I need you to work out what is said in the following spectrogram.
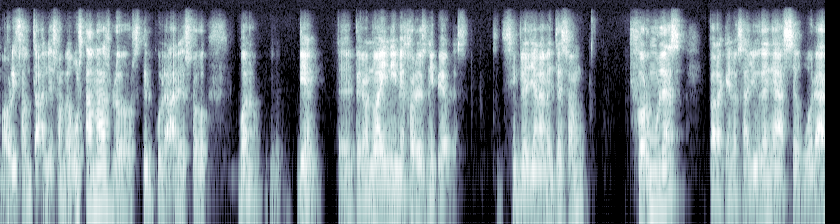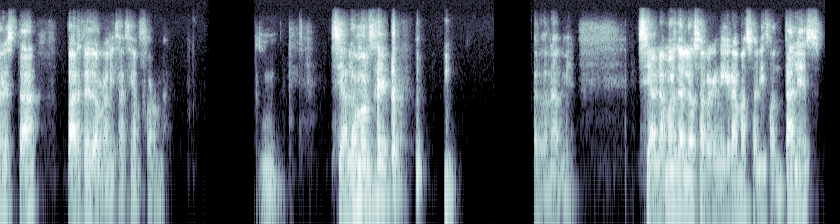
horizontales o me gustan más los circulares o, bueno, bien, eh, pero no hay ni mejores ni peores. Simple y llanamente son fórmulas para que nos ayuden a asegurar esta parte de organización formal. Si hablamos de... Perdonadme. Si hablamos de los organigramas horizontales,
